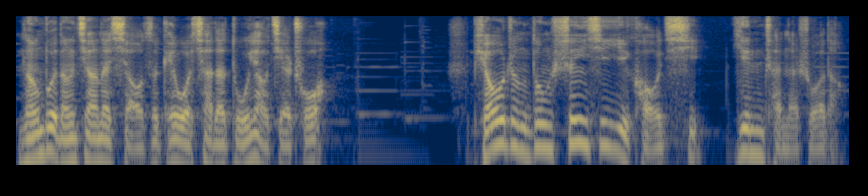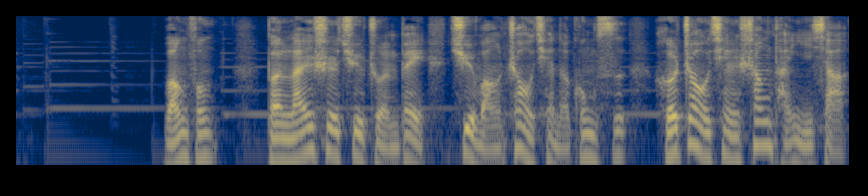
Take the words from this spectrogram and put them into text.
能不能将那小子给我下的毒药解除。朴正东深吸一口气，阴沉的说道：“王峰本来是去准备去往赵倩的公司和赵倩商谈一下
